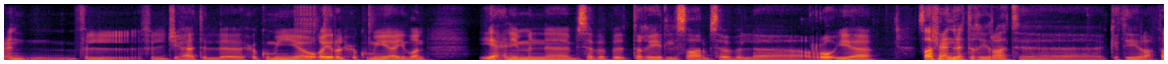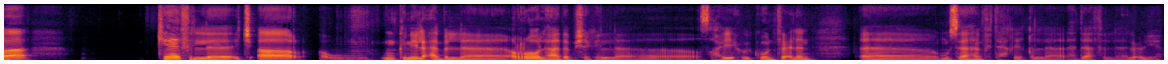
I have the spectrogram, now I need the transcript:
عند في في الجهات الحكومية وغير الحكومية أيضا يعني من آه، بسبب التغيير اللي صار بسبب ال- الرؤية صار في عندنا تغييرات آه، كثيرة. ف كيف ال HR أو ممكن يلعب ال- ال role هذا بشكل آه، صحيح ويكون فعلا آه، مساهم في تحقيق الأهداف العليا.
